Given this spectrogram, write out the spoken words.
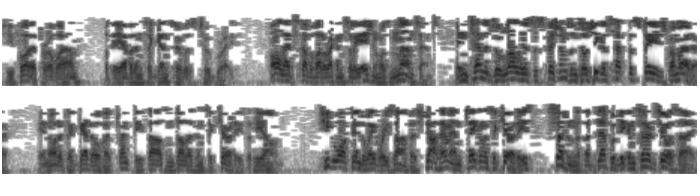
She fought it for a while, but the evidence against her was too great. All that stuff about a reconciliation was nonsense, intended to lull his suspicions until she could set the stage for murder in order to get over $20,000 in securities that he owned. She'd walked into Avery's office, shot him, and taken the securities, certain that the death would be considered suicide.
